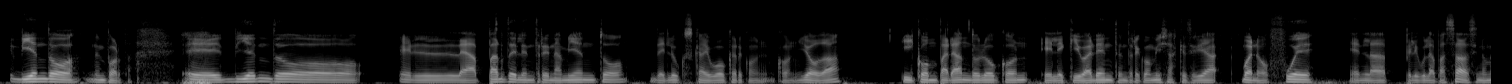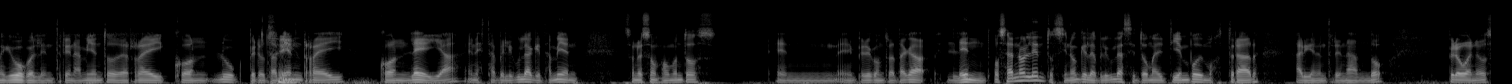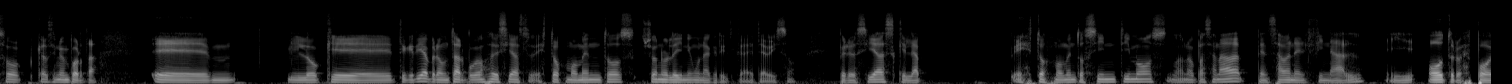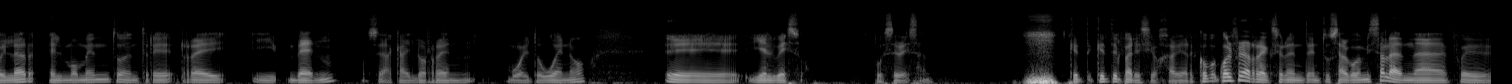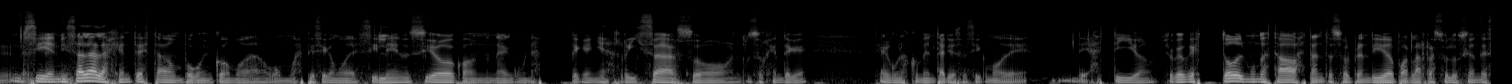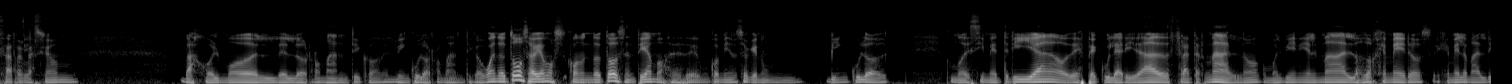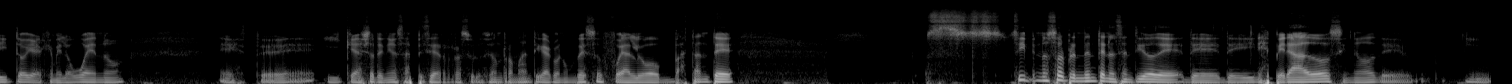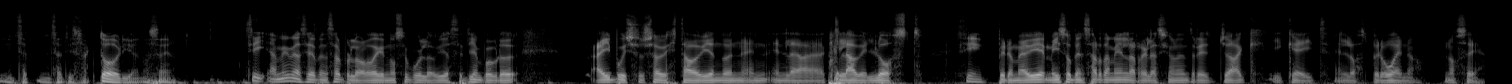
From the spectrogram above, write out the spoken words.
viendo, no importa, eh, viendo el- la parte del entrenamiento de Luke Skywalker con, con Yoda y comparándolo con el equivalente, entre comillas, que sería, bueno, fue en la película pasada, si no me equivoco, el entrenamiento de Rey con Luke, pero Sí. también Rey con Leia en esta película, que también son esos momentos en, en Imperio Contraataca lento, o sea, no lento, sino que la película se toma el tiempo de mostrar a alguien entrenando. Pero bueno, eso casi no importa. Eh, lo que te quería preguntar, porque vos decías estos momentos, yo no leí ninguna crítica, eh, te aviso, pero decías que la, estos momentos íntimos, no, no pasa nada, pensaba en el final, y otro spoiler, el momento entre Rey y Ben, o sea, Kylo Ren vuelto bueno, eh, y el beso, pues se besan. ¿Qué, te- qué te pareció, Javier? ¿Cómo- ¿Cuál fue la reacción en, en tu sala? Porque en mi sala nada, fue... Sí, en mi sala la gente estaba un poco incómoda, hubo una especie como de silencio con algunas pequeñas risas o incluso gente que algunos comentarios así como de, de hastío. Yo creo que todo el mundo estaba bastante sorprendido por la resolución de esa relación bajo el modo del- de lo romántico, del vínculo romántico. Cuando todos sabíamos, cuando todos sentíamos desde un comienzo que era un vínculo como de simetría o de especularidad fraternal, ¿no? Como el bien y el mal, los dos gemelos, el gemelo maldito y el gemelo bueno. Este, y que haya tenido esa especie de resolución romántica con un beso fue algo bastante sí, no sorprendente en el sentido de, de- de inesperado, sino de in- insa- insatisfactorio, no sé. Sí, a mí me hacía pensar, pero la verdad que no sé porque lo vi hace tiempo, pero ahí pues yo ya estaba viendo en, en- en la clave Lost, Sí. pero me, había, me hizo pensar también en la relación entre Jack y Kate en Lost, pero bueno, no sé.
